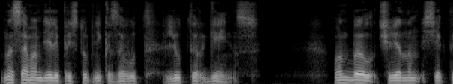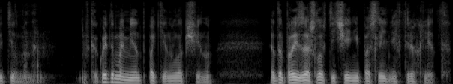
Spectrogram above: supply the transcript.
На самом деле преступника зовут Лютер Гейнс. Он был членом секты Тилмана. В какой-то момент покинул общину. Это произошло в течение последних трех лет.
